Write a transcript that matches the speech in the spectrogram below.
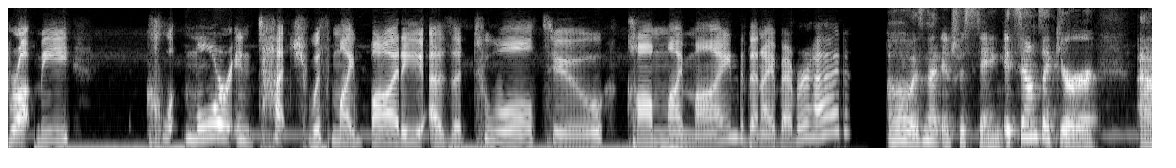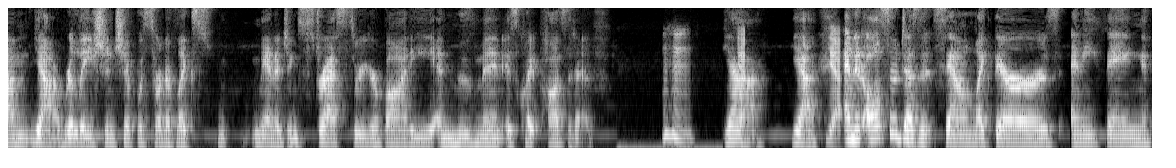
brought me cl- more in touch with my body as a tool to calm my mind than I've ever had. Oh, isn't that interesting? It sounds like your, um, yeah, relationship with sort of like managing stress through your body and movement is quite positive. Mm-hmm. Yeah, yeah. Yeah. Yeah. And it also doesn't sound like there's anything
